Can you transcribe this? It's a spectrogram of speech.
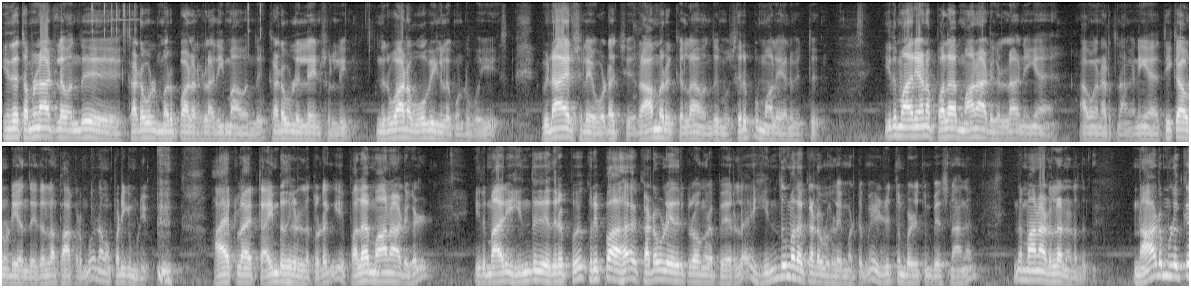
இந்த தமிழ்நாட்டில் வந்து கடவுள் மறுப்பாளர்கள் அதிகமாக வந்து கடவுள் இல்லைன்னு சொல்லி நிர்வாண ஓவியங்களை கொண்டு போய் விநாயகர் சிலையை உடைச்சி ராமருக்கெல்லாம் வந்து செருப்பு மாலை அணிவித்து இது மாதிரியான பல மாநாடுகள்லாம் நீங்கள் அவங்க நடத்துனாங்க. நீங்கள் தீகாவினுடைய அந்த இதெல்லாம் பார்க்குறம்போது நம்ம படிக்க முடியும். ஆயிரத்தி தொள்ளாயிரத்தி ஐம்பதுகளில் தொடங்கி பல மாநாடுகள். இது மாதிரி இந்து எதிர்ப்பு குறிப்பாக கடவுளை எதிர்க்கிறோங்கிற பேரில் இந்து மத கடவுள்களை மட்டுமே இழுத்தும் பழுத்தும் பேசினாங்க. இந்த மாநாடெல்லாம் நடந்தது. நாடு முழுக்க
